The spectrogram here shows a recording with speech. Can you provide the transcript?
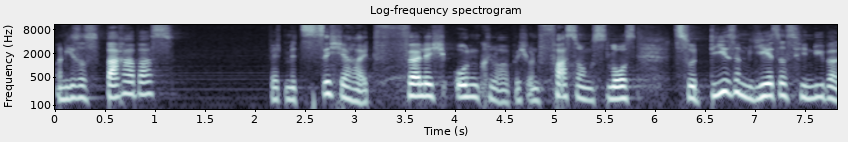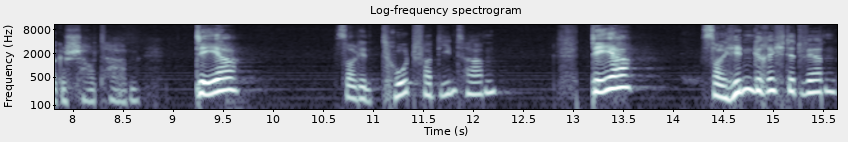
Und Jesus Barabbas wird mit Sicherheit völlig ungläubig und fassungslos zu diesem Jesus hinübergeschaut haben. Der soll den Tod verdient haben? Der soll hingerichtet werden?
